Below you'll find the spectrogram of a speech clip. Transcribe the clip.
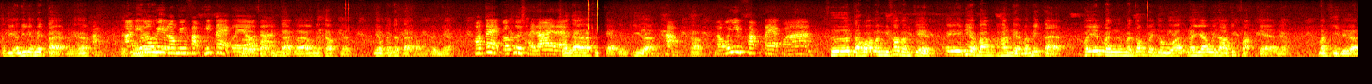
พอดีอันนี้ยังไม่แตกนะครับๆค่ะ อันนี้เรามีเรามีฝักที่แตกแล้วเอออาฝักจารย์ที่แตกแล้วนะครับเนี่ยเนี่ยมันก็จะแตกออกมาเป็นอย่างเงี้ยพอแตกก็คือใช้ได้แล้ว ใช้ได้แล้วคือแก่เต็มที่แล้วค่ะ ครับ เราก็หยิบฝักแตกมา คือแต่ว่ามันมีข้อสังเกตไอ้เนี่ยบางพันธุ์เนี่ยมันไม่แตก เพราะฉะนั้นมันมันต้องไปดูว่าระยะเวลาที่ฝักแก่เนี่ยมันกี่เดือน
